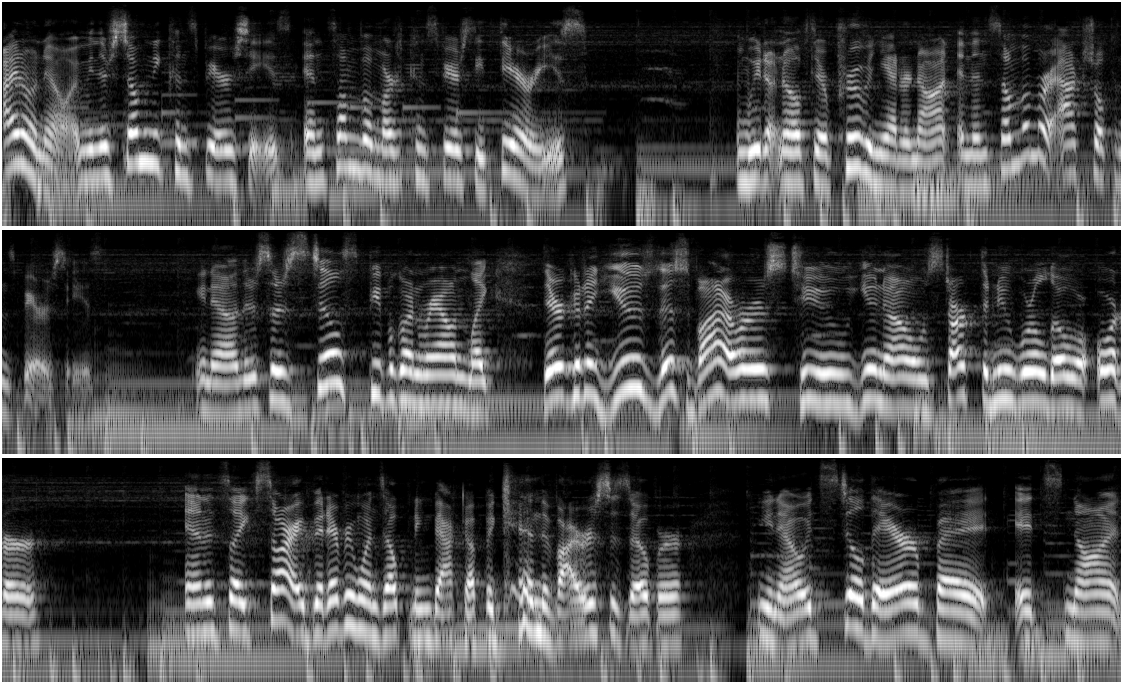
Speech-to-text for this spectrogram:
I don't know. I mean, there's so many conspiracies, and some of them are conspiracy theories, and we don't know if they're proven yet or not. And then some of them are actual conspiracies. You know, there's there's still people going around like they're going to use this virus to, you know, start the New World Order. And it's like, sorry, but everyone's opening back up again. The virus is over. You know, it's still there, but it's not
